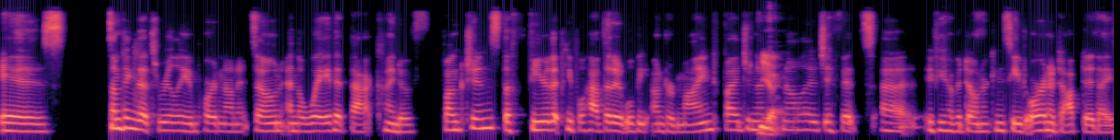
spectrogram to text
is something that's really important on its own, and the way that that kind of functions the fear that people have that it will be undermined by genetic yeah. knowledge if it's uh, if you have a donor conceived or an adopted i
